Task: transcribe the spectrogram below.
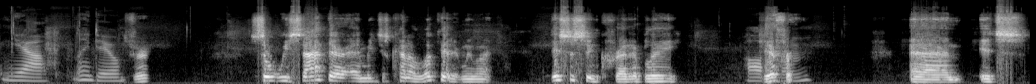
Yeah, I do. It's very- So we sat there and we just kind of looked at it and we went, "This is incredibly Awesome. different." And it's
